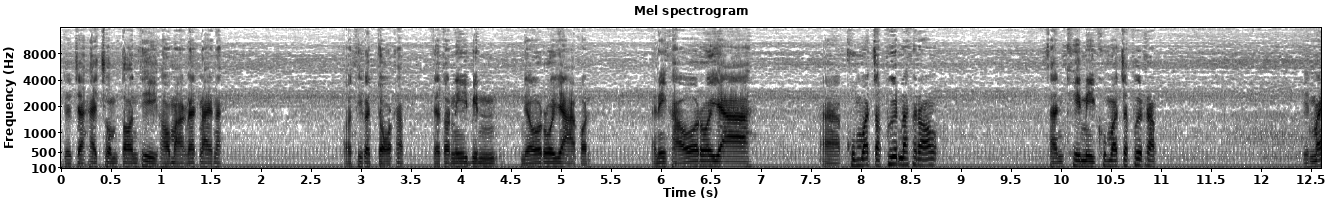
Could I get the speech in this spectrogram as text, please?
เดี๋ยวจะให้ชมตอนที่เขามาใกล้ๆนะตอนที่เขาจอดครับ แต่ตอนนี้บินเดี๋ยวโรยยาก่อน อันนี้เขาโรยยาอ่าคุมวัชพืชนะพี่น้องสารเคมีคุมวัชพืชครับ เห็นไหม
